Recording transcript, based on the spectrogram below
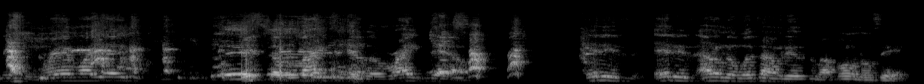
mixed with Grand Marnier, it's your life together right now. It is. It is. I don't know what time it is because my phone don't say it.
